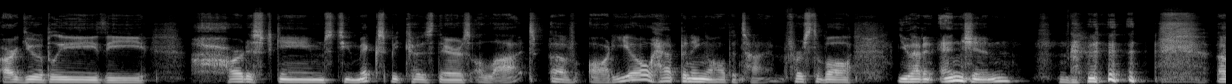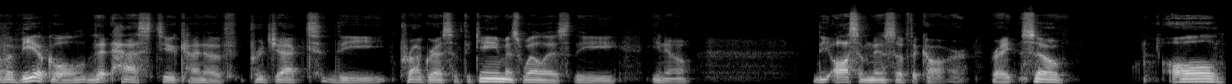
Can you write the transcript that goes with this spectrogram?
arguably the hardest games to mix because there's a lot of audio happening all the time. First of all, you have an engine of a vehicle that has to kind of project the progress of the game as well as the, you know, the awesomeness of the car, right? So all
